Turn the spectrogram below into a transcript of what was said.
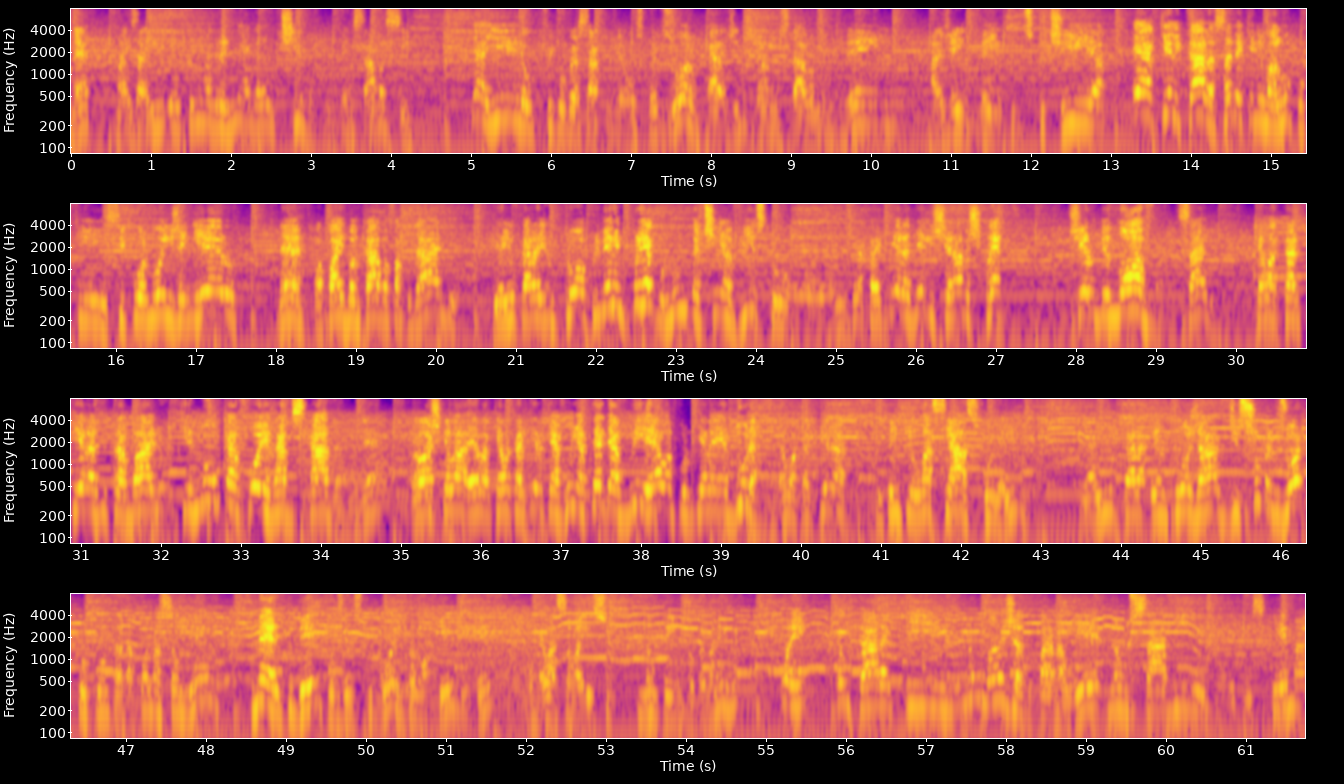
né? Mas aí eu tenho uma graninha garantida. Eu pensava assim. E aí eu fui conversar com o meu supervisor, cara, a gente já não estava muito bem, a gente meio que discutia. É aquele cara, sabe aquele maluco que se formou engenheiro, né? Papai bancava a faculdade, e aí o cara entrou, primeiro emprego, nunca tinha visto, a carteira dele cheirava chiclete, cheiro de nova, sabe? Aquela carteira de trabalho que nunca foi rabiscada, né? Eu acho que ela, ela, aquela carteira que é ruim até de abrir ela porque ela é dura. É uma carteira que tem que lacear as folhas aí. E aí o cara entrou já de supervisor por conta da formação dele, mérito dele, pois ele estudou, então ok, tudo bem. Com relação a isso não tem problema nenhum. Porém, é um cara que não manja do Paranauê, não sabe do, do esquema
